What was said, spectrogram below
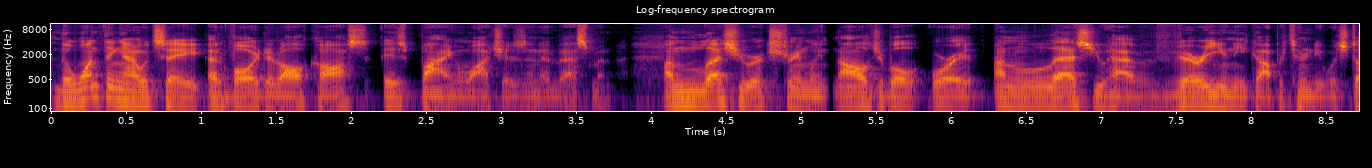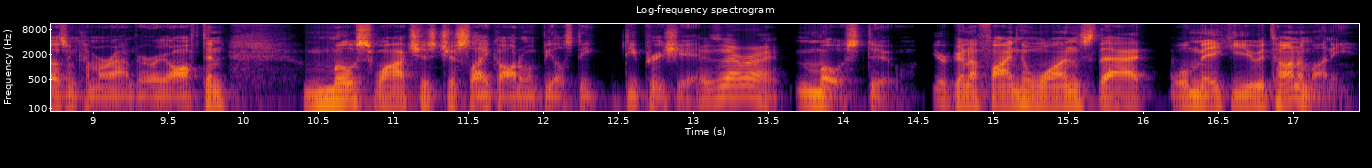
The one thing I would say avoid at all costs is buying a watch as an investment. Unless you are extremely knowledgeable or unless you have a very unique opportunity, which doesn't come around very often, most watches, just like automobiles, de- depreciate. Is that right? Most do. You're going to find the ones that will make you a ton of money,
